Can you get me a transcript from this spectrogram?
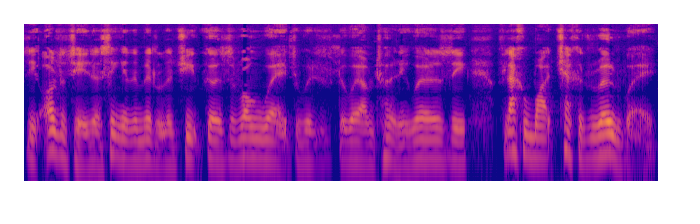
the oddity, the thing in the middle, the Jeep goes the wrong way to the way I'm turning, whereas the black and white checkered roadway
